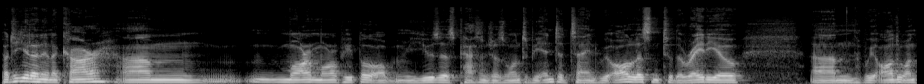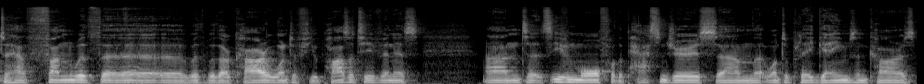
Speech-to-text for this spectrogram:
Particularly in a car, um, more and more people or users, passengers want to be entertained. We all listen to the radio. Um, we all want to have fun with uh, with with our car. We want to feel positive in it, and it's even more for the passengers um, that want to play games in cars.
